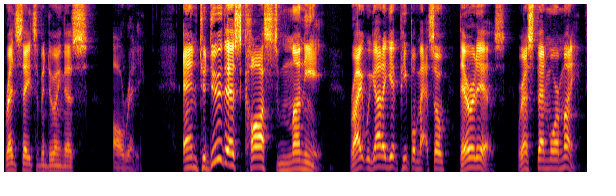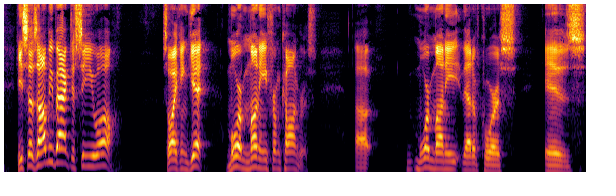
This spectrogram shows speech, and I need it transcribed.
red states have been doing this already. And to do this costs money, right? We got to get people mad. So there it is. We're going to spend more money. He says, I'll be back to see you all so I can get more money from Congress. Uh, more money that, of course, is,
